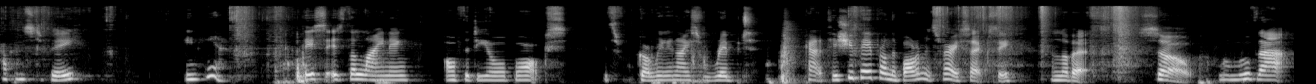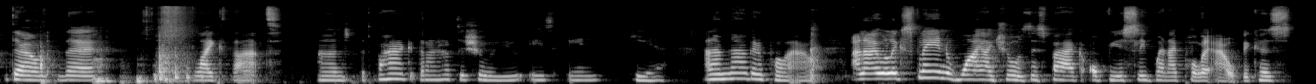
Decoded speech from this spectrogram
happens to be in here. This is the lining of the Dior box. It's got really nice ribbed kind of tissue paper on the bottom. It's very sexy. I love it. So we'll move that down there like that. And the bag that I have to show you is in here. And I'm now going to pull it out. And I will explain why I chose this bag, obviously, when I pull it out, because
